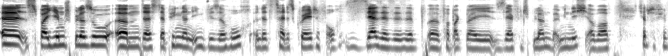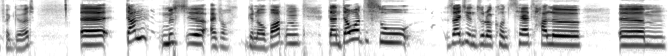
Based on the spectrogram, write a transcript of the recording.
Äh, ist bei jedem Spieler so, ähm, da ist der Ping dann irgendwie sehr hoch. In letzter Zeit ist Creative auch sehr, sehr, sehr, sehr äh, verbuggt bei sehr vielen Spielern. Bei mir nicht, aber ich habe es auf jeden Fall gehört. Äh, dann müsst ihr einfach genau warten. Dann dauert es so, seid ihr in so einer Konzerthalle, ähm,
